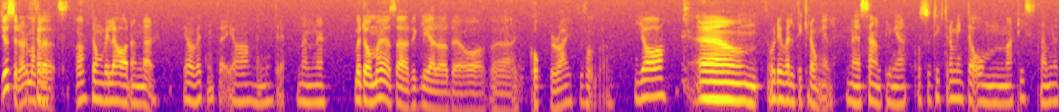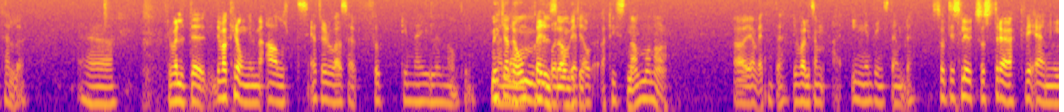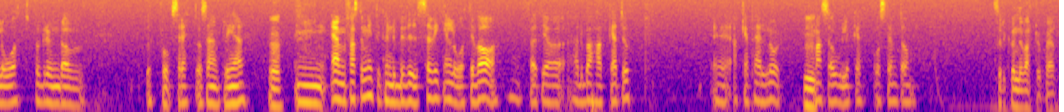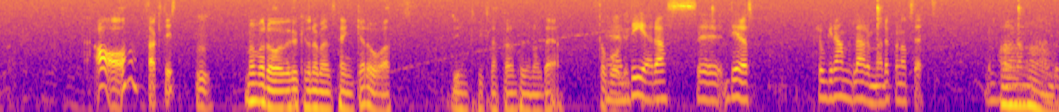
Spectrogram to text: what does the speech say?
Just det, då hade man För så, att ja. de ville ha den där. Jag vet inte, jag använder inte det. Men eh, Men de är så här reglerade av eh, copyright och sånt va? ja, ehm, och det var lite krångel med samplingar. Och så tyckte de inte om artistnamnet heller. Eh, det var lite, det var krångel med allt. Jag tror det var så här 40 mail eller någonting. Men kan mellan de bry sig om skivbolaget vilket och- artistnamn man har? Ja, jag vet inte. Det var liksom, äh, ingenting stämde. Så till slut så strök vi en låt på grund av upphovsrätt och samplingar. Ja. Mm, även fast de inte kunde bevisa vilken låt det var. För att jag hade bara hackat upp eh, a cappellor, Mm. massa olika, och stämt om. Så det kunde varit du själv? Ja, faktiskt. Men vadå, hur kunde de ens tänka då att du inte fick släppa den på grund av det? Eh, deras, eh, deras program larmade på något sätt. De har någon.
